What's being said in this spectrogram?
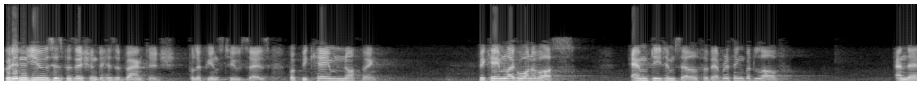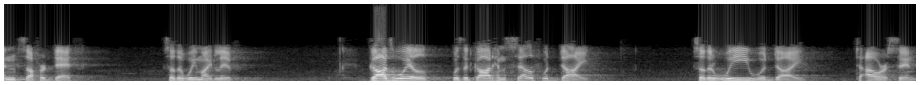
who didn't use his position to his advantage, Philippians 2 says, but became nothing, became like one of us, emptied himself of everything but love, and then suffered death so that we might live? God's will was that God himself would die so that we would die to our sin.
